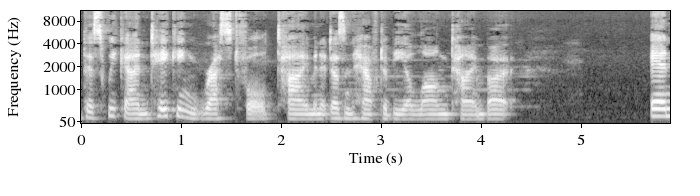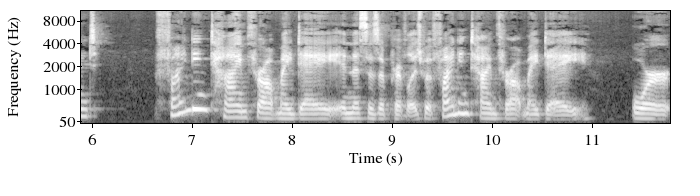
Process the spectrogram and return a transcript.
this weekend, taking restful time, and it doesn't have to be a long time, but, and finding time throughout my day, and this is a privilege, but finding time throughout my day or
